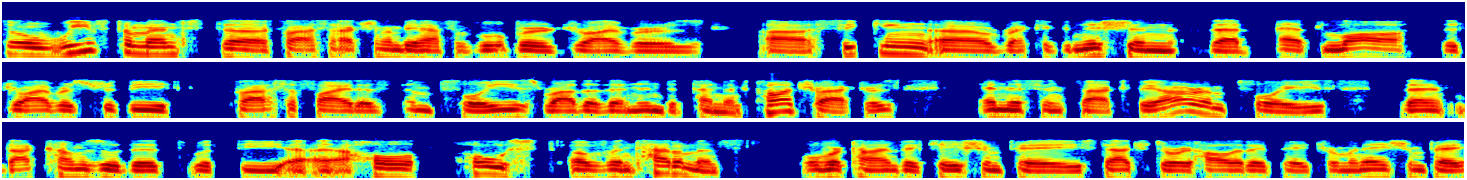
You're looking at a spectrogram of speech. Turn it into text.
So we've commenced a class action on behalf of Uber drivers uh, seeking uh, recognition that at law the drivers should be classified as employees rather than independent contractors. And if in fact they are employees, then that comes with it with the uh, a whole host of entitlements: overtime, vacation pay, statutory holiday pay, termination pay.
